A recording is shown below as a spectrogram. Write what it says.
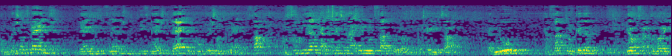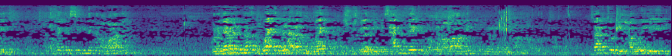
كومبريشن اللي هي الدي فلانج الدي فلانج بتاعت الكومبريشن فلانج صح؟ ال CB ده كان حاجة اسمها إيه load factor لو انت فاكرين صح؟ كان load كان factor كده بياخد في اعتبار إيه؟ أنا فاكر ال CB ده كان عبارة عن إيه؟ كنا دايما بناخد واحد منها ناخد واحد مفيش مشكلة فيه بس حد فاكر هو كان عبارة عن إيه؟ factor بيحول لي إيه؟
